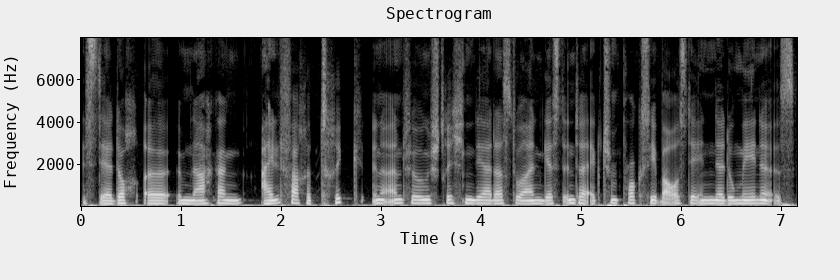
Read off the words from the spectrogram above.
ist der doch äh, im Nachgang einfache Trick, in Anführungsstrichen, der, dass du einen Guest Interaction Proxy baust, der in der Domäne ist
